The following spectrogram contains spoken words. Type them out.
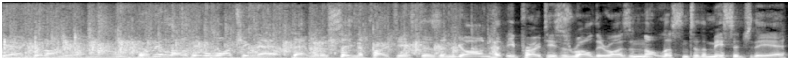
Yeah, and good on you. There'll be a lot of people watching that that would have seen the protesters and gone, hippie protesters, rolled their eyes and not listened to the message there.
